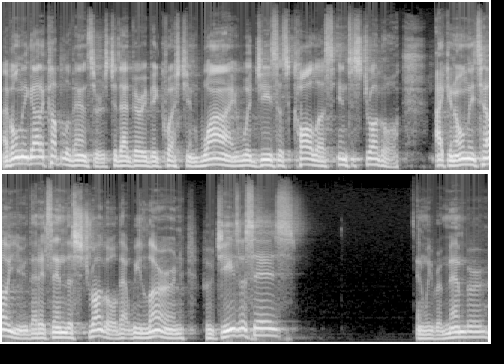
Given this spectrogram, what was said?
I've only got a couple of answers to that very big question. Why would Jesus call us into struggle? I can only tell you that it's in the struggle that we learn who Jesus is and we remember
